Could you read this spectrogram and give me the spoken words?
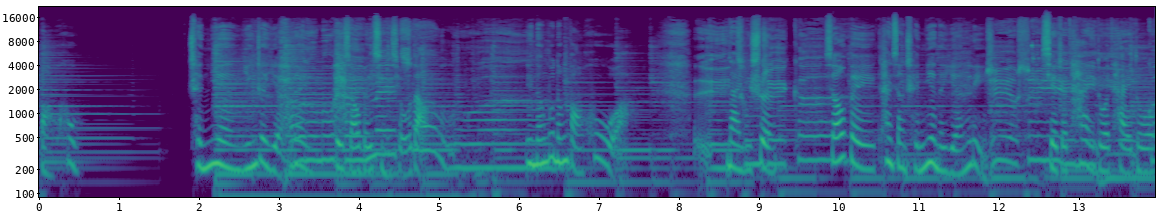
保护。陈念迎着眼泪对小北请求道：“你能不能保护我？”那一瞬，小北看向陈念的眼里，写着太多太多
